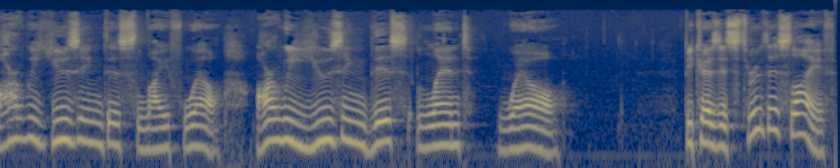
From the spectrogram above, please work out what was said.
are we using this life well? Are we using this Lent well? Because it's through this life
